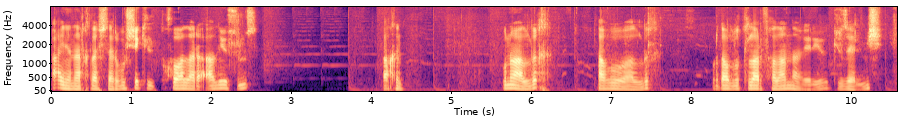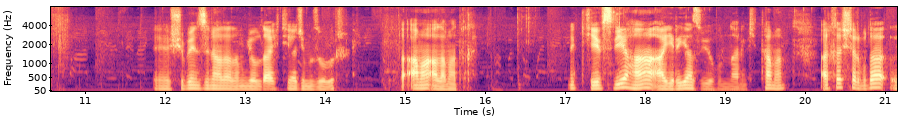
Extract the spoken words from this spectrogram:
Aynen arkadaşlar bu şekilde kovaları alıyorsunuz. Bakın. Bunu aldık. Tavuğu aldık. Burada lootlar falan da veriyor. Güzelmiş. Ee, şu benzini alalım. Yolda ihtiyacımız olur. Ama alamadık. KFC ha ayrı yazıyor bunlarınki. Tamam. Arkadaşlar bu da e,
